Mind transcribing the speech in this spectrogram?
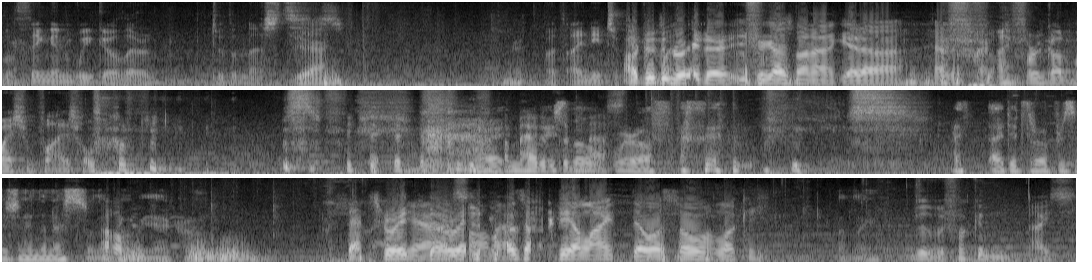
the thing, and we go there to the nest. Yeah. But I need to. I'll do pick the my- radar if you guys wanna get a I, hand f- I forgot my supplies. Hold on. Alright, I'm headed okay, to the nest. We're off. I, I did throw a precision in the nest, so that Oh. will be aggro. That's great. Yeah, the I radar that. was already aligned. That was so lucky. Lovely. Dude, we fucking Nice.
